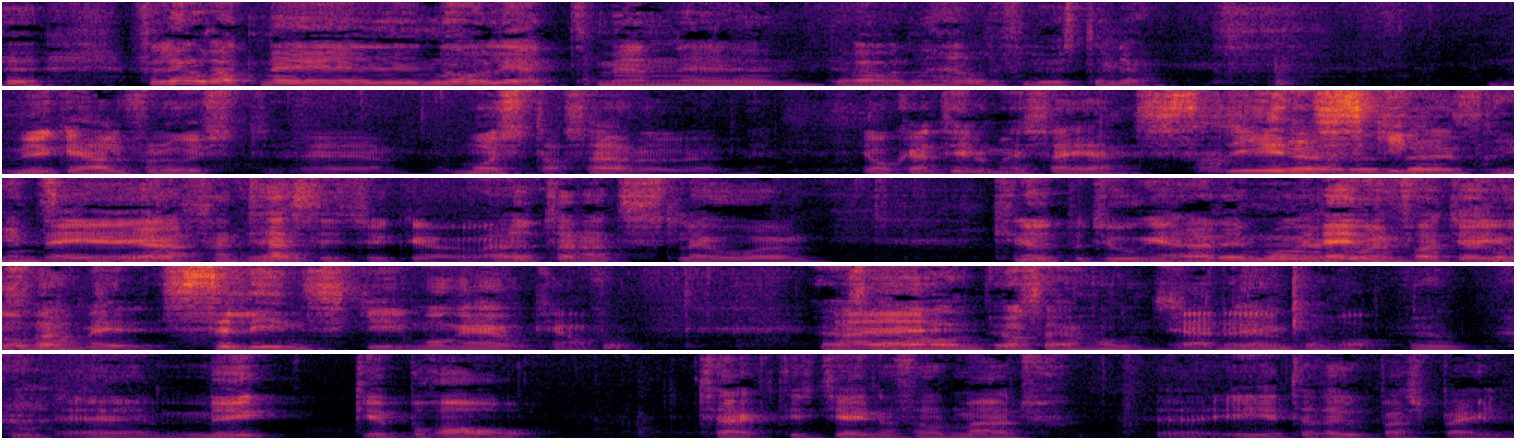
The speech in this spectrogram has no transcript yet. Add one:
förlorat med 0-1 men eh, det var väl en härlig förlust ändå. Mycket härlig förlust. Eh, Mostar säger du. Jag kan till och med säga Srinski. Ja, det är ja, fantastiskt ja. tycker jag. Utan att slå eh, knut på tungan. Ja, det Men det är väl för att jag har jobbat med Zelinski i många år kanske. Jag säger. Jag säger Hans. Ja, det är bra. Eh, mycket bra taktiskt genomförd match eh, i ett Europaspel.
